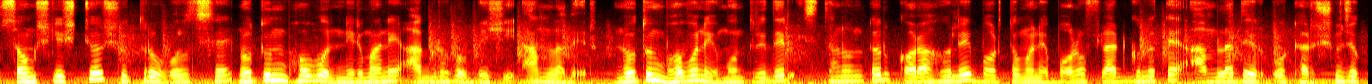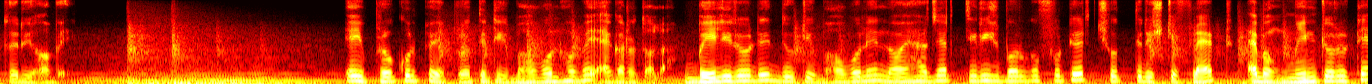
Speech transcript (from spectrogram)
সংশ্লিষ্ট সূত্র বলছে, নতুন ভবন নির্মাণে আগ্রহ বেশি আমলাদের। নতুন ভবনে মন্ত্রীদের স্থানান্তর করা হলে বর্তমানে বড় ফ্ল্যাটগুলোতে আমলাদের ওঠার সুযোগ তৈরি হবে। এই প্রকল্পে প্রতিটি ভবন হবে এগারো তলা। বেলি রোডে দুটি ভবনে নয় হাজার তিরিশ বর্গ ফুটের ছত্রিশটি ফ্ল্যাট এবং মিন্টো রোডে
